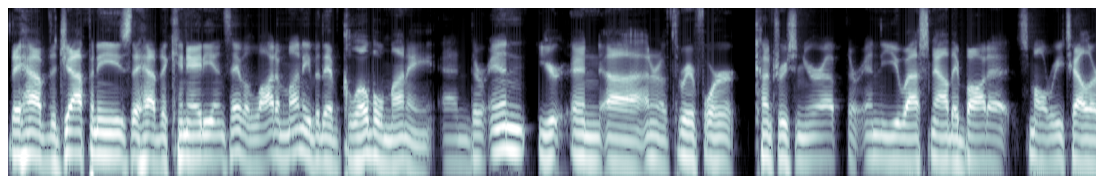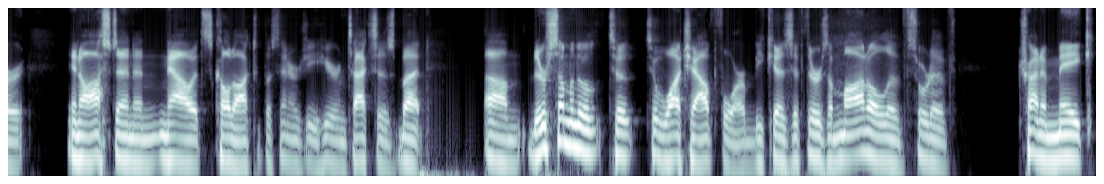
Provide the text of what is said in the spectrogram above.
they have the Japanese, they have the Canadians, they have a lot of money, but they have global money, and they're in your in uh, I don't know three or four countries in Europe. They're in the U.S. now. They bought a small retailer in Austin, and now it's called Octopus Energy here in Texas. But um, there's someone to, to to watch out for because if there's a model of sort of trying to make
